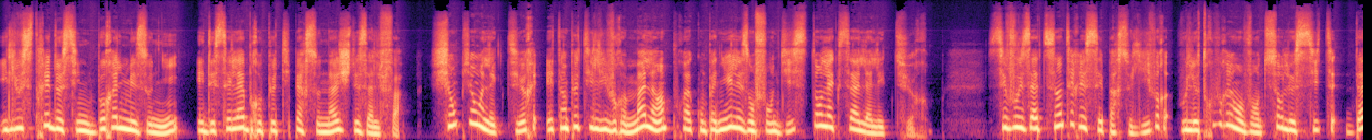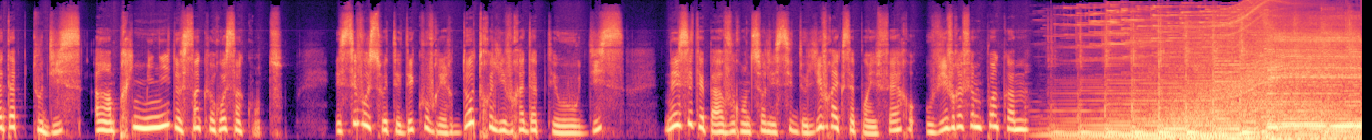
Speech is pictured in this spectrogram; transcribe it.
illustrées de signes Borel-Maisoni et des célèbres petits personnages des alphas. Champion en lecture est un petit livre malin pour accompagner les enfants 10 dans l'accès à la lecture. Si vous êtes intéressé par ce livre, vous le trouverez en vente sur le site d'Adapt210 à un prix mini de 5,50 euros. Et si vous souhaitez découvrir d'autres livres adaptés aux 10, n'hésitez pas à vous rendre sur les sites de livreaccès.fr ou vivrefm.com. Vivre FM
